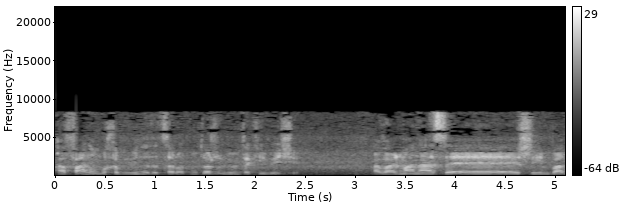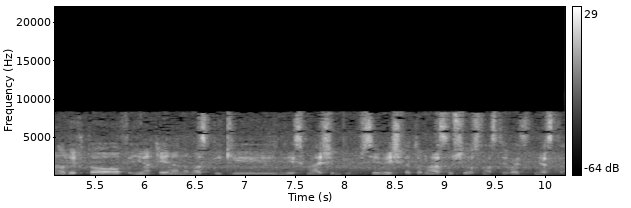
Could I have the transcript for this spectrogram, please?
Афану Мухабивин это царот. Мы тоже любим такие вещи. А вальмана асе шим бану лихтов эйна на маспики. Если мы начнем все вещи, которые у нас случилось, у нас не хватит места.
